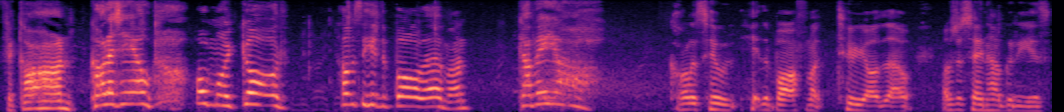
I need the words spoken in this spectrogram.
Flick on. Carles Gil. Oh my god. How does he hit the bar there, man? Cabello. Carles Gil hit the bar from like two yards out. I was just saying how good he is.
